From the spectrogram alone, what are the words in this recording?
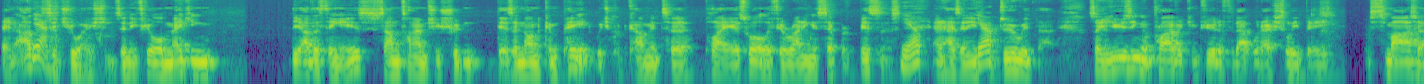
and other Yeah. situations and if you're making the other thing is sometimes you shouldn't there's a non-compete which could come into play as well if you're running a separate business Yep. and has anything Yep. to do with that so using a private computer for that would actually be smarter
